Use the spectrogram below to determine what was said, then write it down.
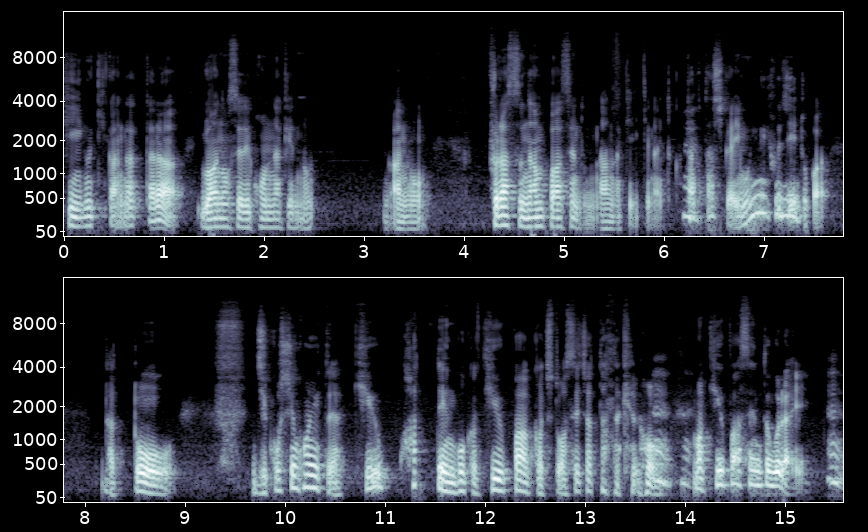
金融機関だったら上乗せでこんだけのあのプラス何パーセントにならなきゃいけないとか、たうん。確か MUFG とかだと自己資本率は9 8.5か9%かちょっと忘れちゃったんだけど、うんうん。まあ、9%ぐらいうんうん。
